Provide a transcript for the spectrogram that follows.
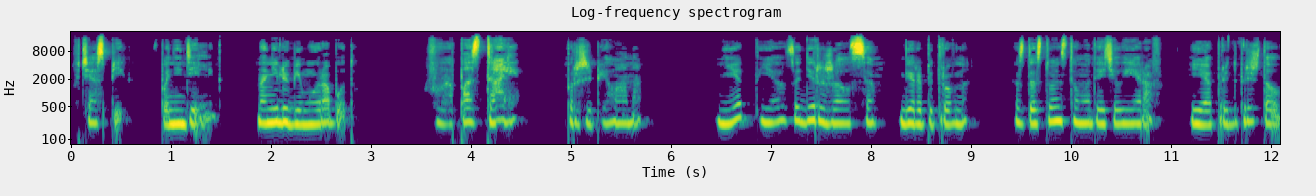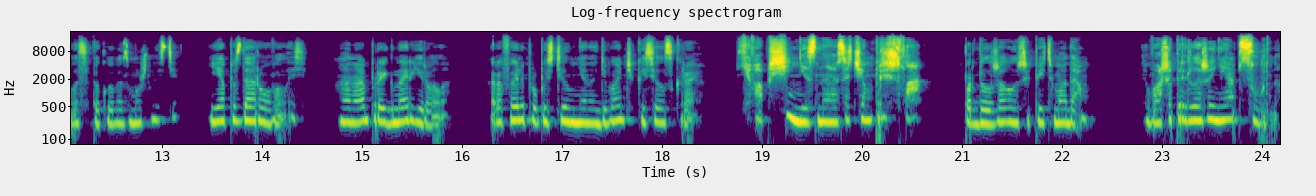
в час пик, в понедельник, на нелюбимую работу. «Вы опоздали!» – прошипела она. «Нет, я задержался, Вера Петровна», – с достоинством ответил ей. «Я предупреждал вас о такой возможности». Я поздоровалась. Она проигнорировала. Рафаэль пропустил меня на диванчик и сел с края. «Я вообще не знаю, зачем пришла!» Продолжала шипеть мадам. «Ваше предложение абсурдно!»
